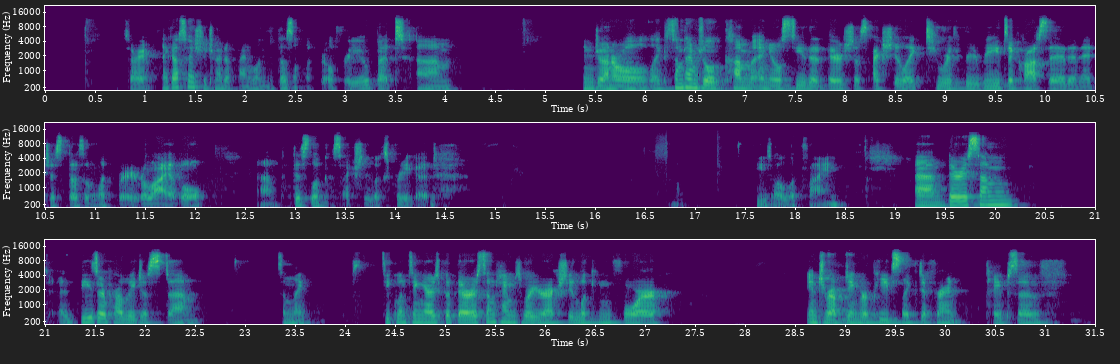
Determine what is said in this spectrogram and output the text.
Sorry, I guess I should try to find one that doesn't look real for you, but um, in general, like sometimes you'll come and you'll see that there's just actually like two or three reads across it and it just doesn't look very reliable. Um, but this locus actually looks pretty good. These all look fine. Um, there is some, these are probably just um, some like sequencing errors, but there are sometimes where you're actually looking for interrupting repeats like different types of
